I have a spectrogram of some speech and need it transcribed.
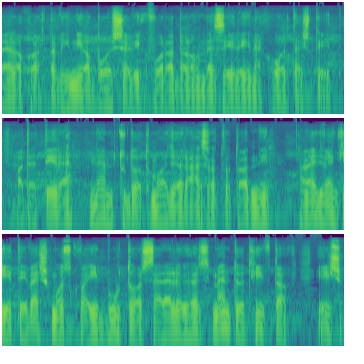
bevallotta, el akarta vinni a bolsevik forradalom vezérének holtestét. A tettére nem tudott magyarázatot adni. A 42 éves moszkvai bútor szerelőhöz mentőt hívtak, és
